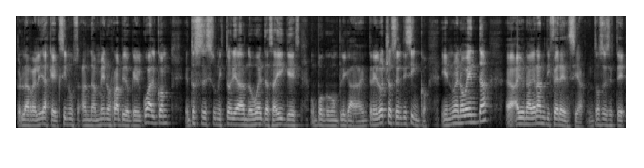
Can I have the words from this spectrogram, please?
pero la realidad es que Exynos anda menos rápido que el Qualcomm, entonces es una historia dando vueltas ahí que es un poco complicada. Entre el 865 y el 990 eh, hay una gran diferencia. Entonces, este,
